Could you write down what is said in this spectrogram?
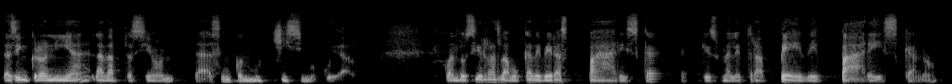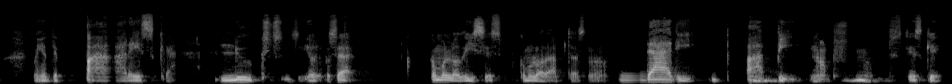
la sincronía, la adaptación, la hacen con muchísimo cuidado. Cuando cierras la boca de veras parezca, que es una letra P de parezca, ¿no? Imagínate, parezca, looks, o sea, ¿cómo lo dices? ¿Cómo lo adaptas? ¿no? Daddy, papi, no, pues, no, pues tienes que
